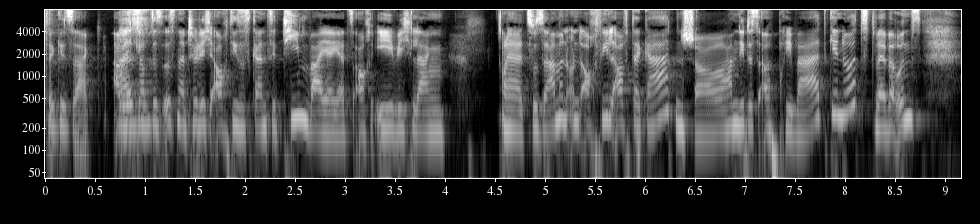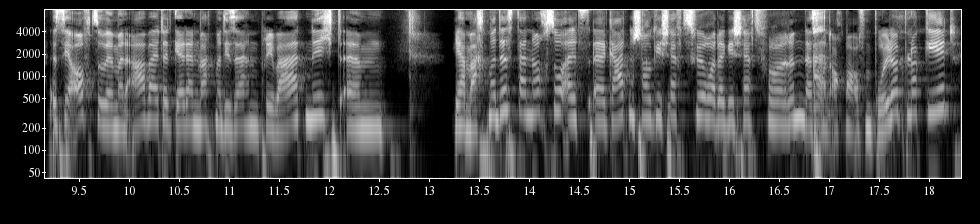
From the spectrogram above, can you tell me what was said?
Da gesagt. Aber also, ich glaube, das ist natürlich auch, dieses ganze Team war ja jetzt auch ewig lang äh, zusammen und auch viel auf der Gartenschau. Haben die das auch privat genutzt? Weil bei uns ist ja oft so, wenn man arbeitet, gell, dann macht man die Sachen privat nicht. Ähm, ja, macht man das dann noch so als äh, Gartenschau-Geschäftsführer oder Geschäftsführerin, dass man auch mal auf den Boulderblock geht?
